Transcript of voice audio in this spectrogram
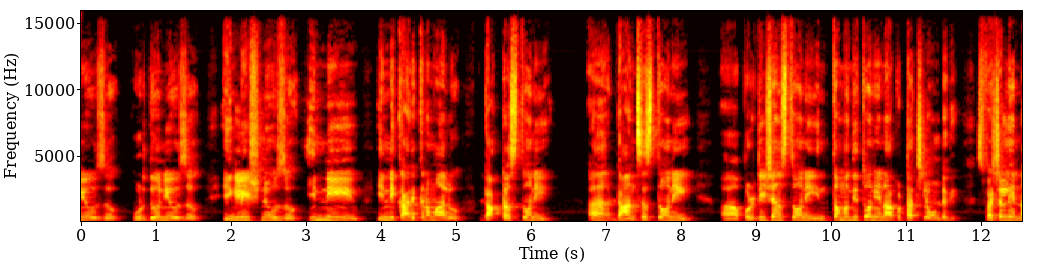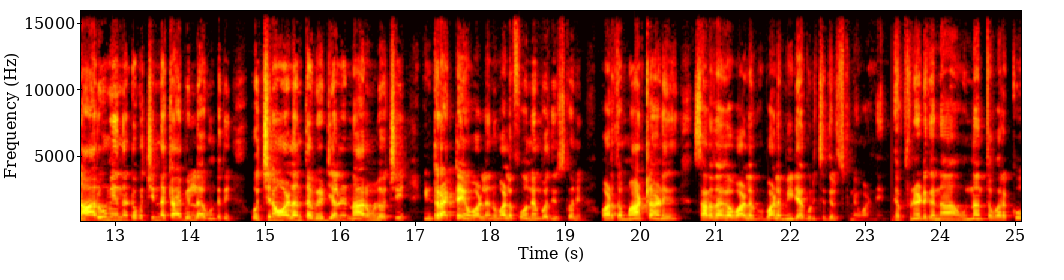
news Urdu news English news ఇన్ని ఇన్ని కార్యక్రమాలు డాక్టర్స్తోని డాన్సెస్తోని పొలిటీషియన్స్తోని ఇంతమందితోని నాకు టచ్లో ఉండేది. స్పెషల్లీ నా రూమ్ ఏంటంటే ఒక చిన్న క్యాబిన్ లాగా ఉండేది. వచ్చిన వాళ్ళంతా వెయిట్ చేయాలని నా రూమ్లో వచ్చి ఇంటరాక్ట్ అయ్యే వాళ్ళని వాళ్ళ ఫోన్ నెంబర్ తీసుకొని వాళ్ళతో మాట్లాడి సరదాగా వాళ్ళ వాళ్ళ మీడియా గురించి తెలుసుకునేవాడిని. డెఫినెట్గా నా ఉన్నంత వరకు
